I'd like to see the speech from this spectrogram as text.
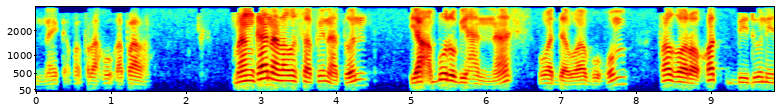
naik apa perahu kapal. Mangkana lahu safinatun ya'buru bihan nas wa dawabuhum fagharaqat biduni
